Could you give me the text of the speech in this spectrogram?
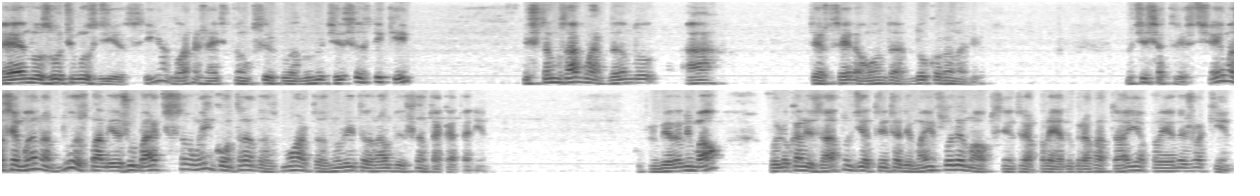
é, nos últimos dias. E agora já estão circulando notícias de que estamos aguardando a terceira onda do coronavírus. Notícia triste. Em uma semana, duas baleias jubates são encontradas mortas no litoral de Santa Catarina. O primeiro animal foi localizado no dia 30 de maio em Florianópolis, entre a Praia do Gravatá e a Praia da Joaquina.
